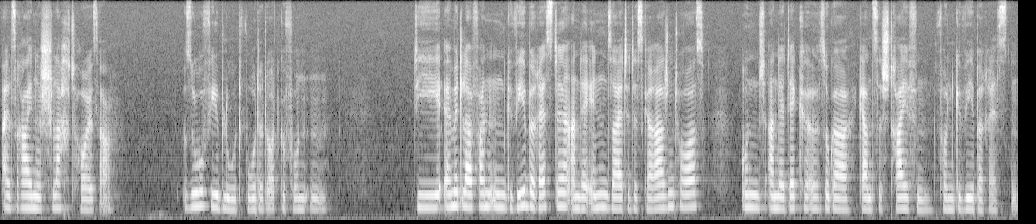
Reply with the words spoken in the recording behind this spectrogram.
als reine Schlachthäuser. So viel Blut wurde dort gefunden. Die Ermittler fanden Gewebereste an der Innenseite des Garagentors und an der Decke sogar ganze Streifen von Geweberesten.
